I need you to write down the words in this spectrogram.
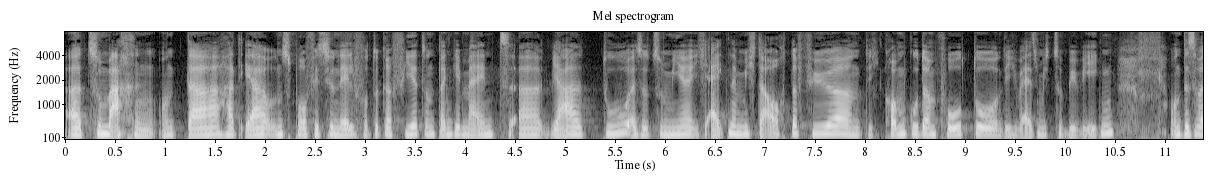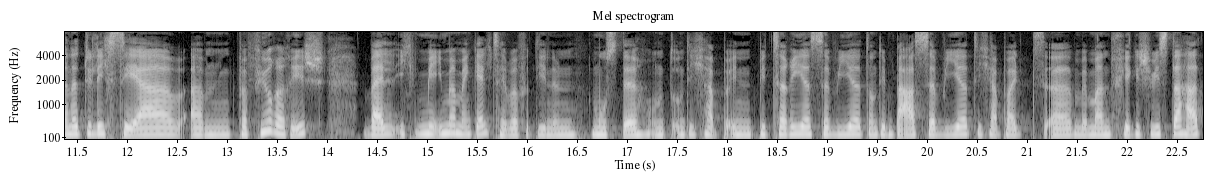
äh, zu machen. Und da hat er uns professionell fotografiert und dann gemeint, äh, ja, du, also zu mir, ich eigne mich da auch dafür und ich komme gut am Foto und ich weiß mich zu bewegen. Und das war natürlich sehr ähm, verführerisch, weil ich mir immer mein Geld selber verdienen musste. Und, und ich habe in Pizzerias serviert und in Bars serviert. Ich habe halt, äh, wenn man vier Geschwister hat,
